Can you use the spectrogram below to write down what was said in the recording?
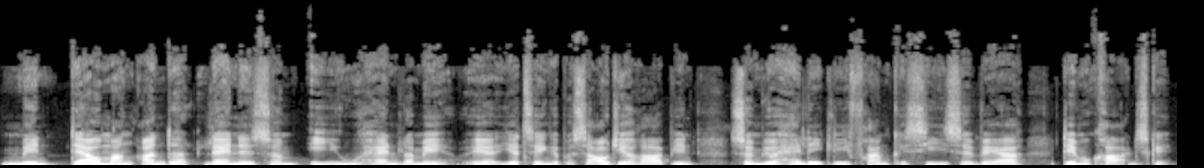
Men der er jo mange andre lande, som EU handler med. Jeg tænker på Saudi-Arabien, som jo heller ikke lige frem kan sige at være demokratiske.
